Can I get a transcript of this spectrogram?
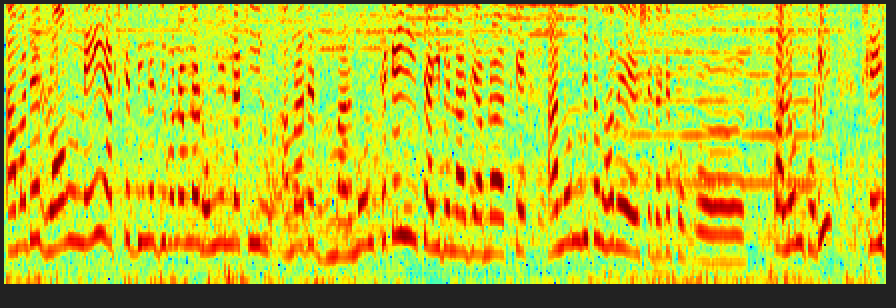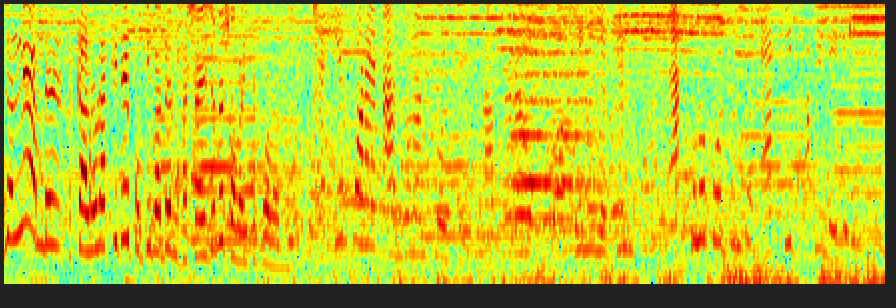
আমাদের রং নেই, আজকের দিনে জীবনে আমরা রঙিন রাখি আমাদের মানে মন থেকেই চাইবে না যে আমরা আজকে আনন্দিতভাবে সেটাকে পালন করি। সেই জন্য আমাদের কালো রাখিটাই প্রতিবাদের ভাষা হিসেবে সবাইকে পড়ানো হচ্ছে। একের পর এক আন্দোলন চলছে। আপনারাও পথে নেমেছেন। এখনও পর্যন্ত একইভাবে লেগে রয়েছে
